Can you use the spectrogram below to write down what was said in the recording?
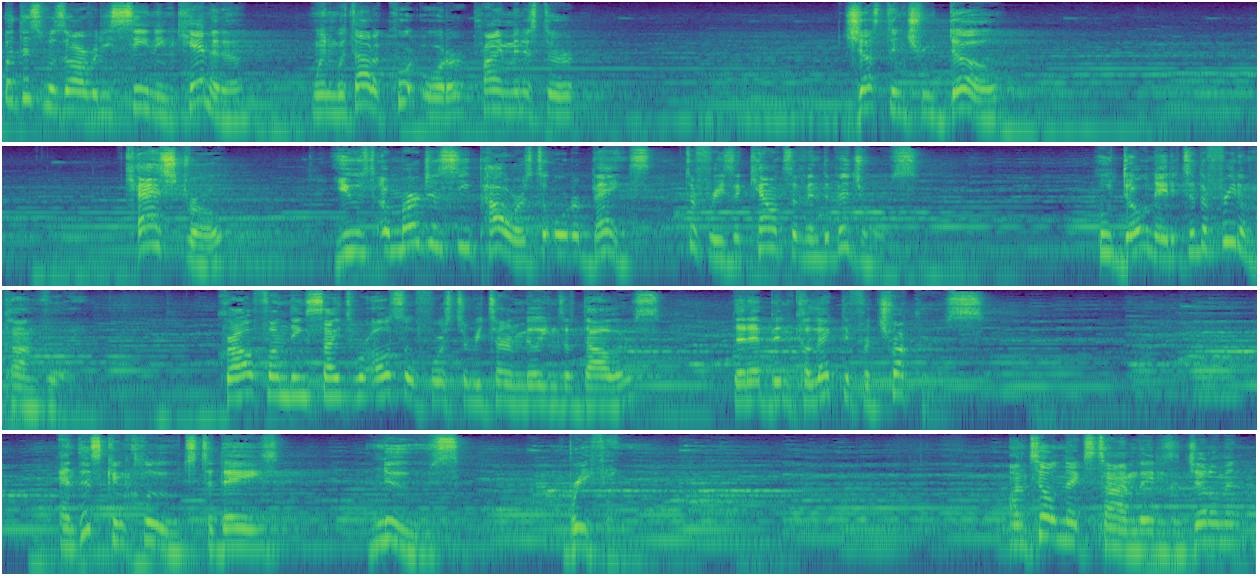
but this was already seen in Canada when, without a court order, Prime Minister Justin Trudeau Castro used emergency powers to order banks to freeze accounts of individuals who donated to the Freedom Convoy. Crowdfunding sites were also forced to return millions of dollars that had been collected for truckers. And this concludes today's news briefing. Until next time, ladies and gentlemen,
